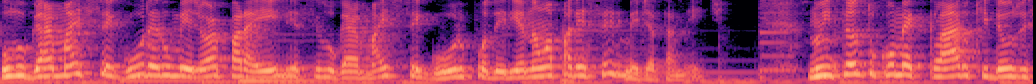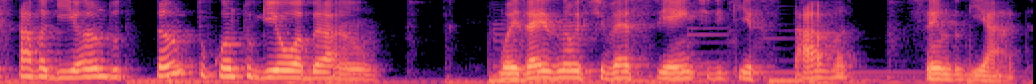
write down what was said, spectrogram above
O lugar mais seguro era o melhor para ele, esse lugar mais seguro poderia não aparecer imediatamente. No entanto, como é claro que Deus o estava guiando tanto quanto guiou Abraão, Moisés não estivesse ciente de que estava sendo guiado.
